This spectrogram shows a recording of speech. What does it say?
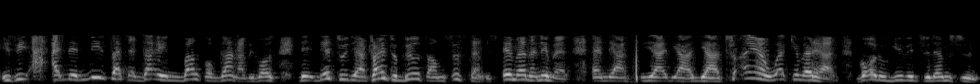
you see, I, I, they need such a guy in Bank of Ghana because they, they too, they are trying to build some systems. Amen and amen. And they are, they are, they are, they are trying and working very hard. God will give it to them soon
